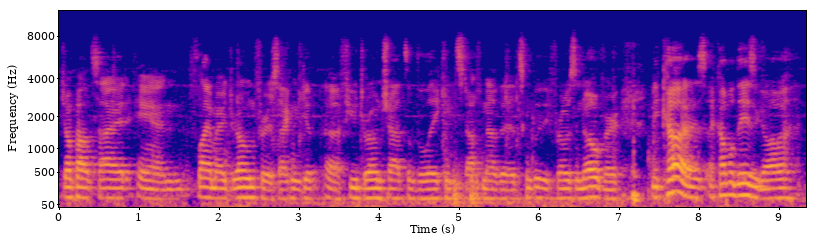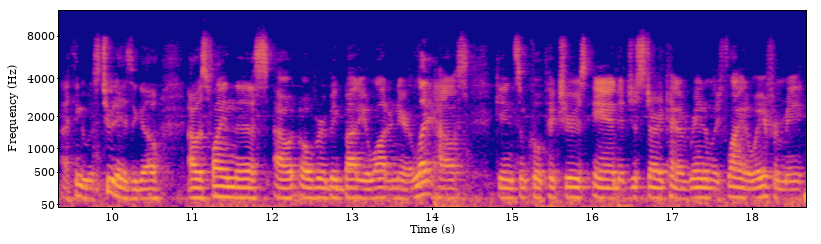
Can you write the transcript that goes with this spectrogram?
jump outside and fly my drone first. I can get a few drone shots of the lake and stuff now that it's completely frozen over. Because a couple days ago, I think it was two days ago, I was flying this out over a big body of water near a lighthouse, getting some cool pictures, and it just started kind of randomly flying away from me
